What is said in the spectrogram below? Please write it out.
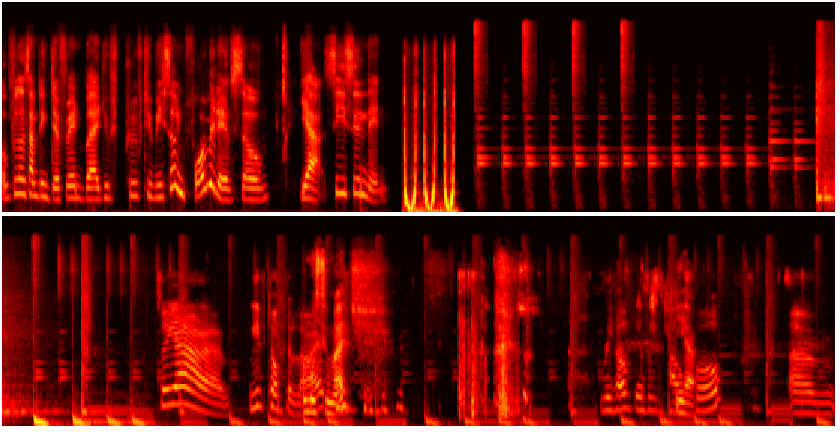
Hopefully on something different, but you've proved to be so informative. So yeah, see you soon then. So yeah, we've talked a lot. Almost too much. we hope this is helpful. Yeah. Um,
